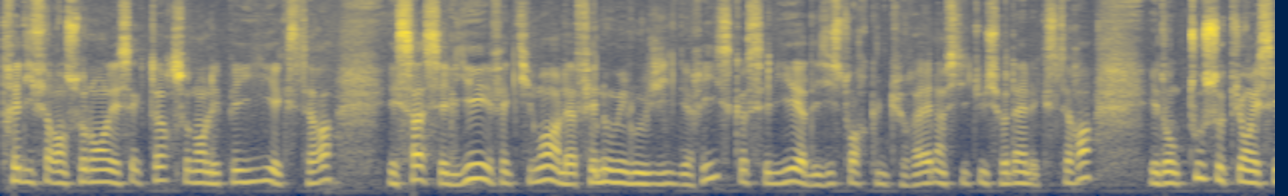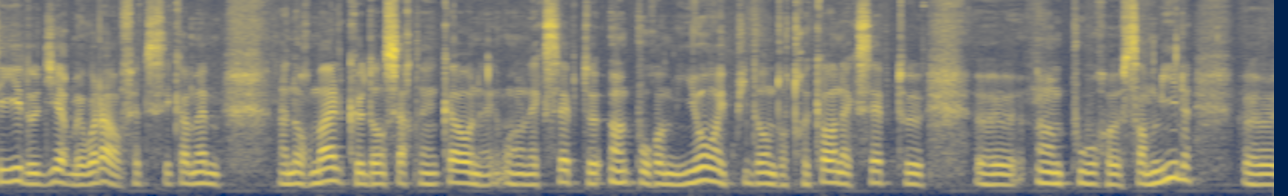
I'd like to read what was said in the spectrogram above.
Très différents selon les secteurs, selon les pays, etc. Et ça, c'est lié effectivement à la phénoménologie des risques, c'est lié à des histoires culturelles, institutionnelles, etc. Et donc tous ceux qui ont essayé de dire, mais voilà, en fait, c'est quand même anormal que dans certains cas, on, accepte un pour un million, et puis dans d'autres cas, on accepte... Euh, 1 pour 100 000, euh,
